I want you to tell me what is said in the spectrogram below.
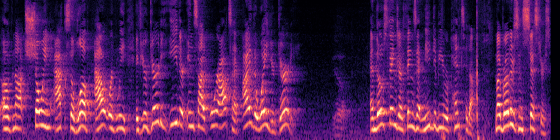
of not showing acts of love outwardly. If you're dirty either inside or outside, either way you're dirty. And those things are things that need to be repented of. My brothers and sisters,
